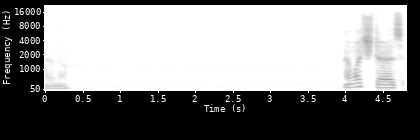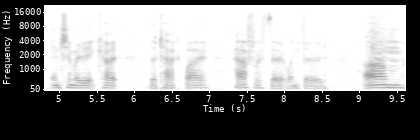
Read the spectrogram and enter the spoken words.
I don't know. How much does intimidate cut the attack by? Half or third? One third. Um,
